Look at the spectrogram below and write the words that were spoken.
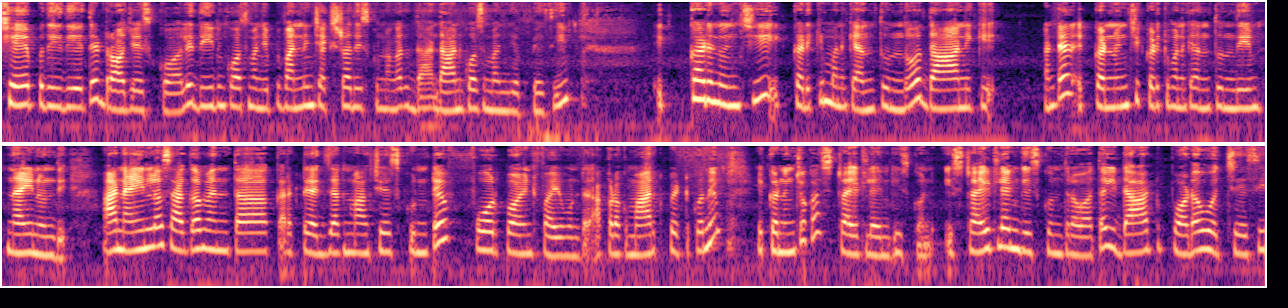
షేప్ ఇది అయితే డ్రా చేసుకోవాలి. దీనికోసం అని చెప్పి వన్ ఇంచ్ ఎక్స్ట్రా తీసుకున్నాం కదా దా దానికోసం అని చెప్పేసి. ఇక్కడి నుంచి ఇక్కడికి మనకి ఎంత ఉందో దానికి అంటే ఇక్కడి నుంచి ఇక్కడికి మనకి ఎంత ఉంది? నైన్ ఉంది. ఆ నైన్లో సగం ఎంత? కరెక్ట్ ఎగ్జాక్ట్ మార్క్ చేసుకుంటే ఫోర్ పాయింట్ ఫైవ్ ఉంటుంది. అక్కడ ఒక మార్క్ పెట్టుకొని ఇక్కడ నుంచి ఒక స్ట్రైట్ లైన్ గీసుకోండి. ఈ స్ట్రైట్ లైన్ గీసుకున్న తర్వాత ఈ డాట్ పొడవు వచ్చేసి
